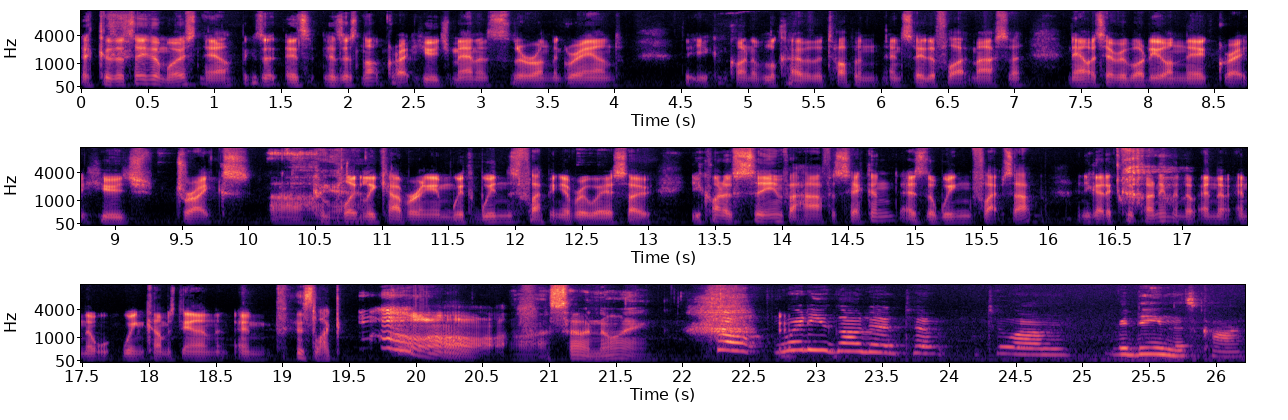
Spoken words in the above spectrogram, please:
Because it's even worse now because it, it's because it's not great huge mammoths that are on the ground that you can kind of look over the top and, and see the flight master. Now it's everybody on their great huge drakes, Oh, completely covering him with wings flapping everywhere. So you kind of see him for half a second as the wing flaps up, and you go to click on him, and the and the, and the wing comes down, and it's like, oh, Oh, that's so annoying. So, where do you go to, to, to um, redeem this card?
